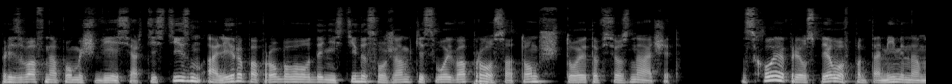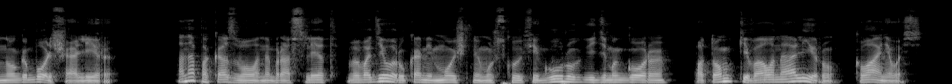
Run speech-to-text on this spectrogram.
Призвав на помощь весь артистизм, Алира попробовала донести до служанки свой вопрос о том, что это все значит. Схоя преуспела в пантомиме намного больше Алиры. Она показывала на браслет, выводила руками мощную мужскую фигуру, видимо, горы, потом кивала на Алиру, кланялась.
